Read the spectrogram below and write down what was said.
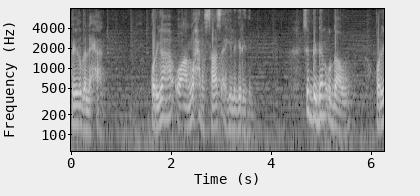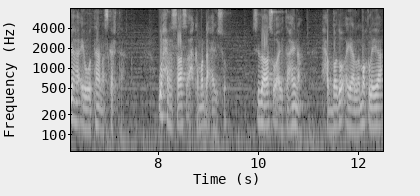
xaqiiqda lixaad. Qoryaha oo aan wax rasaas ahi laga ridin. Si degan u daawo qoryaha ay wataan askarta. Wax rasaas ah kama dhacayso. Sidaas oo ay tahayna xabado ayaa la maqlayaa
